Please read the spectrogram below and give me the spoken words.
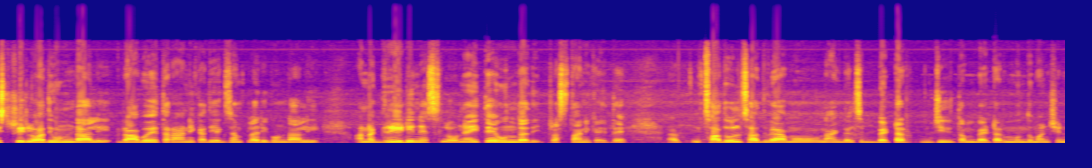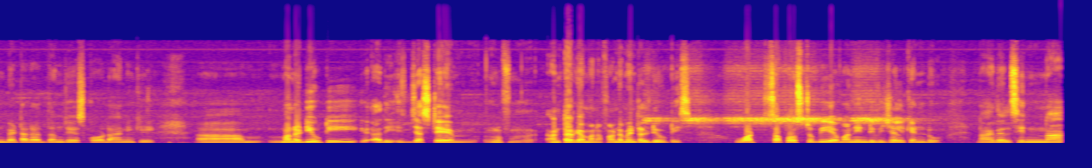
హిస్టరీలో అది ఉండాలి రాబోయే తరానికి అది ఎగ్జాంపులరీగా ఉండాలి అన్న గ్రీడీనెస్లోనే అయితే ఉంది అది ప్రస్తుతానికైతే చదువులు చదివాము నాకు తెలిసి బెటర్ జీవితం బెటర్ ముందు మనిషిని బెటర్ అర్థం చేసుకోవడానికి మన డ్యూటీ అది జస్ట్ ఏ అంటారుగా మన fundamental duties. What suppose to be one individual can do. నాకు తెలిసి నా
